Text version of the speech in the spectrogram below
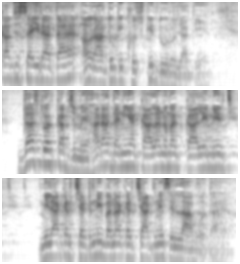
कब्ज सही रहता है और आंतों की खुशकी दूर हो जाती है। दस्त व कब्ज में, हरा धनिया, काला नमक, काली मिर्च मिलाकर चटनी बनाकर चाटने से लाभ होता है।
